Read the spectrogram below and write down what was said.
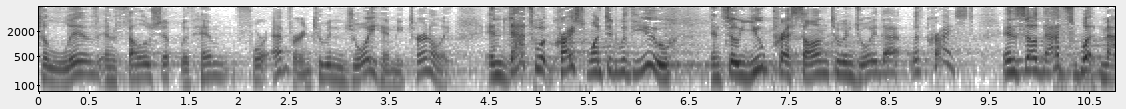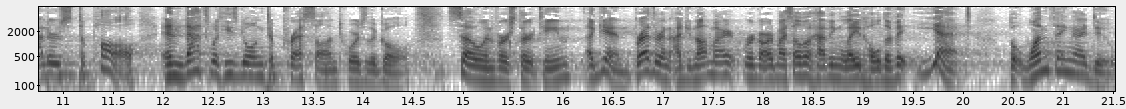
to live in fellowship with Him forever and to enjoy Him eternally. And that's what Christ wanted with you. And so you press on to enjoy that with Christ. And so that's what matters to Paul. And that's what he's going to press on towards the goal. So in verse 13, again, brethren, I do not regard myself of having laid hold of it yet. But one thing I do,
